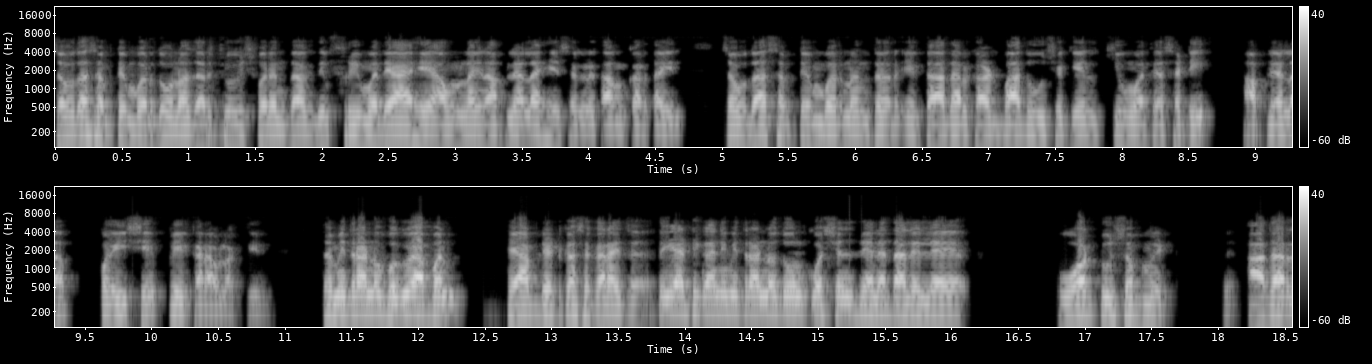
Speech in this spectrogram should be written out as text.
चौदा सप्टेंबर दोन हजार चोवीसपर्यंत अगदी फ्रीमध्ये आहे. ऑनलाईन आपल्याला हे सगळं काम करता येईल. चौदा सप्टेंबर नंतर एक आधार कार्ड बाद होऊ शकेल किंवा त्यासाठी आपल्याला पैसे पे करावे लागतील. तर मित्रांनो बघूया आपण. हे अपडेट कसं करायचं? तर या ठिकाणी मित्रांनो दोन क्वेश्चन देण्यात आलेले आहे. What to submit Aadhaar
